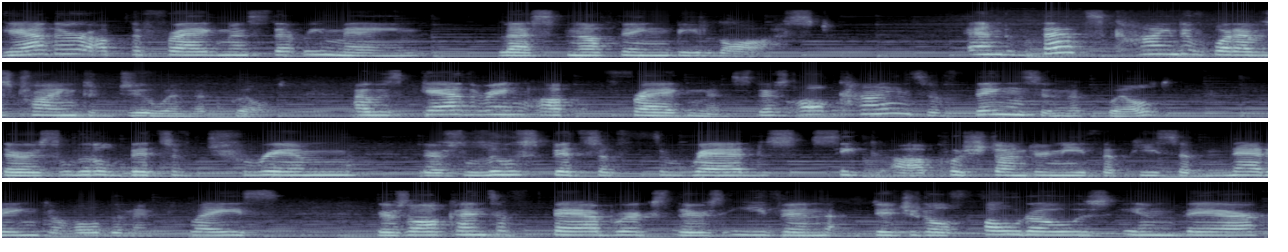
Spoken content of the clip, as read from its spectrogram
Gather up the fragments that remain, lest nothing be lost. And that's kind of what I was trying to do in the quilt. I was gathering up fragments. There's all kinds of things in the quilt. There's little bits of trim, there's loose bits of threads uh, pushed underneath a piece of netting to hold them in place. There's all kinds of fabrics. There's even digital photos in there.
